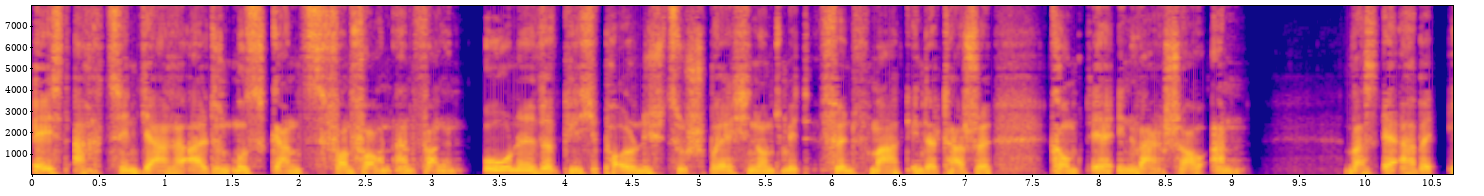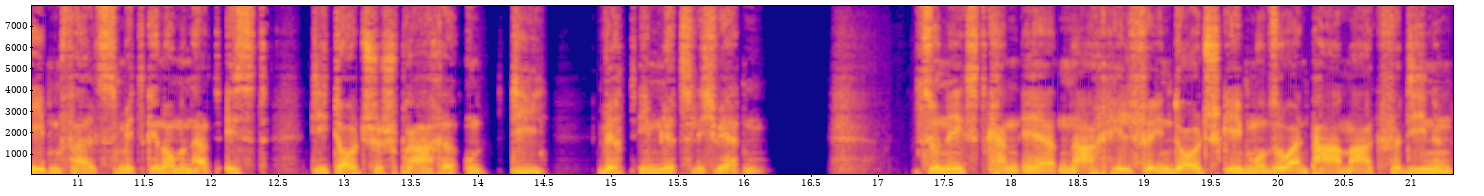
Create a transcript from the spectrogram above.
Er ist 18 Jahre alt und muss ganz von vorn anfangen. Ohne wirklich Polnisch zu sprechen und mit fünf Mark in der Tasche kommt er in Warschau an. Was er aber ebenfalls mitgenommen hat, ist die deutsche Sprache und die wird ihm nützlich werden. Zunächst kann er Nachhilfe in Deutsch geben und so ein paar Mark verdienen.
